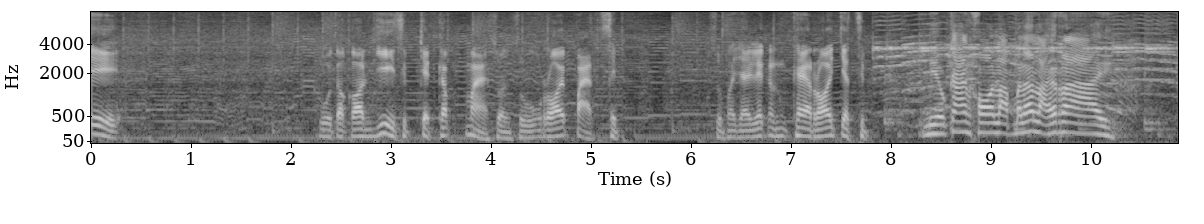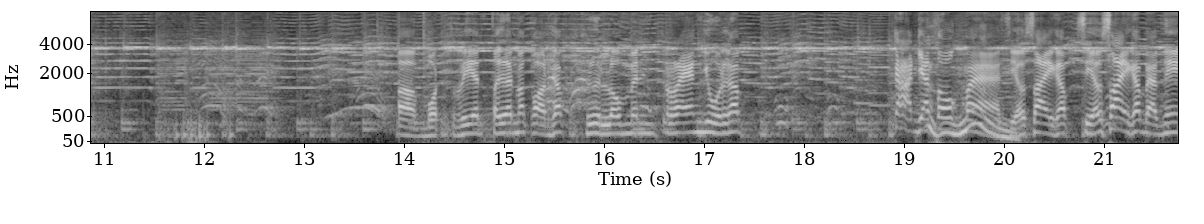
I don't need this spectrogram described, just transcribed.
ที่ภูตะกร 27 ครับแหม่ส่วนสูง 180 สุภาชัยเล็กนั้นแค่ 170 เหนียวการคอหลับมาแล้วหลายรายเอ่อบทเรียนเตือนมาก่อนครับคลื่นลมมันแรงอยู่นะครับ กาดอย่าตกแม่เสียวไส้ครับ เสียวไส้ครับแบบนี้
